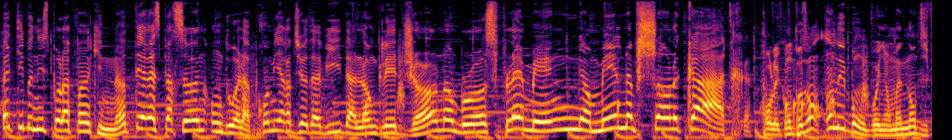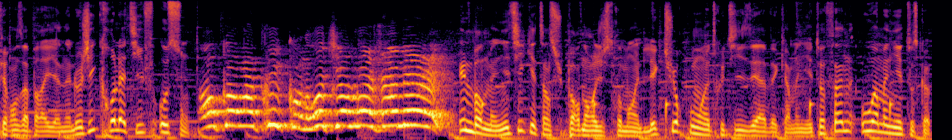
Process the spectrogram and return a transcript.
Petit bonus pour la fin qui n'intéresse personne, on doit la première diode à vide à l'anglais John Ambrose Fleming en 1904. Pour les composants, on est bon, voyant maintenant différents appareils analogiques relatifs au son. Encore un truc qu'on ne retiendra jamais Une bande magnétique est un support d'enregistrement et de lecture pouvant être utilisé avec un magnétophone ou un magnétoscope.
